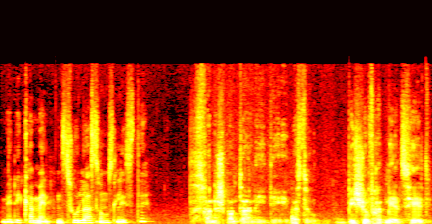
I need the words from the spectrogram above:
Medikamentenzulassungsliste? Das war eine spontane Idee. Weißt du, Bischof hat mir erzählt,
